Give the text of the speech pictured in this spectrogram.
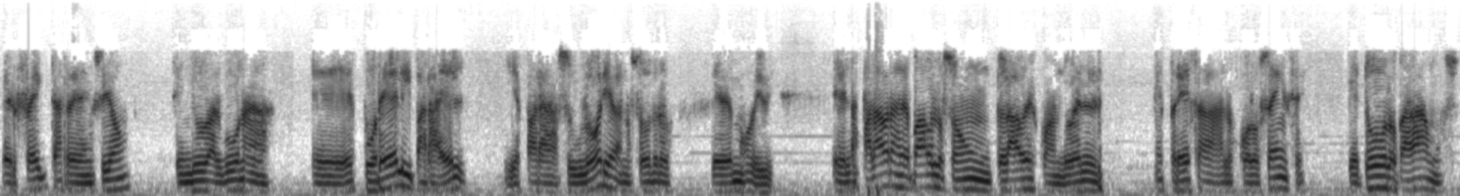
perfecta redención. Sin duda alguna, eh, es por Él y para Él, y es para su gloria que nosotros debemos vivir. Eh, las palabras de Pablo son claves cuando él expresa a los colosenses que todo lo que hagamos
